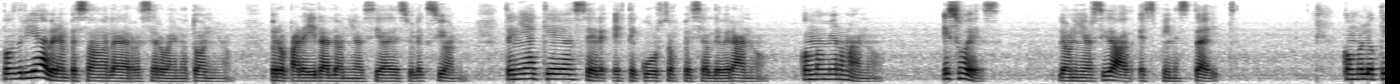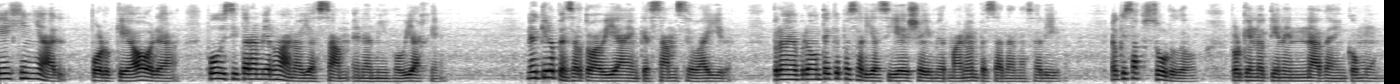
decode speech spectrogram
Podría haber empezado en la de reserva en otoño, pero para ir a la universidad de su elección tenía que hacer este curso especial de verano, como mi hermano. Eso es, la universidad es Penn State. Como lo que es genial porque ahora puedo visitar a mi hermano y a Sam en el mismo viaje. No quiero pensar todavía en que Sam se va a ir, pero me pregunté qué pasaría si ella y mi hermano empezaran a salir, lo que es absurdo, porque no tienen nada en común,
